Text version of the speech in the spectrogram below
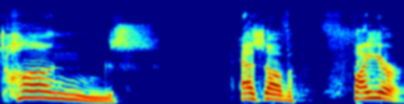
tongues as of fire,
